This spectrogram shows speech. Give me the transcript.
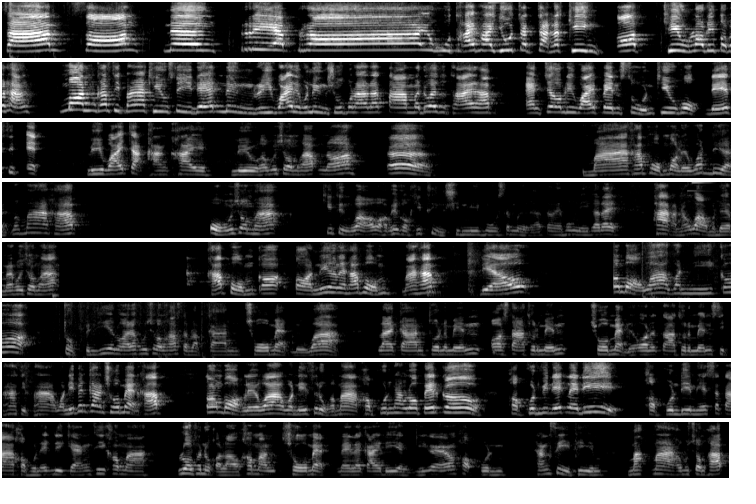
สาม สองหนึ่งเรียบร้อยโอ้โหท้ายพายุจัดจัดๆและคิงออฟคิวรอบนี้ตกไปถังมอนครับ 15 คิว 4 เดท1รีไวท์หรือว่า 1 ชูปแล้วแล้วตามมาด้วยสุดท้ายนะครับแองเจิลรีไวท์เป็น 0 คิว 6 เดท11 รีไวท์จากคางไคริวครับผู้ชมครับเนาะเออ มาครับผมบอกเลยว่าเดือดมากๆครับ โอ้คุณผู้ชมฮะ คิดถึงว่าวบอกพี่ขอคิดถึงชินมีฮูเสมอครับแต่ในพรุ่งนี้ก็ได้ภาคกับน้องว่าวเหมือนเดิมไหมคุณผู้ชมฮะ ครับผมก็ต่อเนื่องเลยครับผมมาครับ เดี๋ยวต้องบอกว่าวันนี้ก็จบเป็นที่เรียบร้อยแล้วคุณผู้ชมครับสำหรับการโชว์แมตช์หรือว่ารายการทัวร์นาเมนต์ออสตาทัวร์นาเมนต์โชว์แมตช์หรือออสตาทัวร์นาเมนต์15 15วันนี้เป็นการโชว์แมตช์ครับ ต้องบอกเลยว่าวันนี้สนุกมากขอบคุณทางโลเปสเกิลขอบคุณวินเอ็กเลดี้ขอบคุณดีมเฮสตาขอบคุณเอ็กดีแก๊งที่เข้ามาร่วมสนุกกับเราเข้ามาโชว์แมตช์ในรายการดีอย่างนี้ก็ต้องขอบคุณทั้ง 4 ทีมมากๆครับคุณผู้ชมครับ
